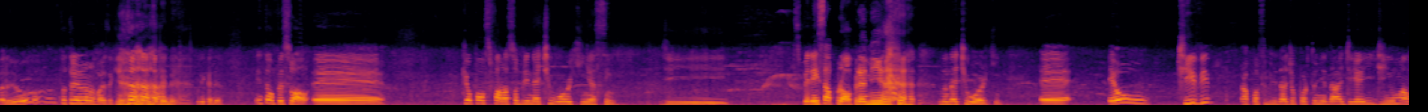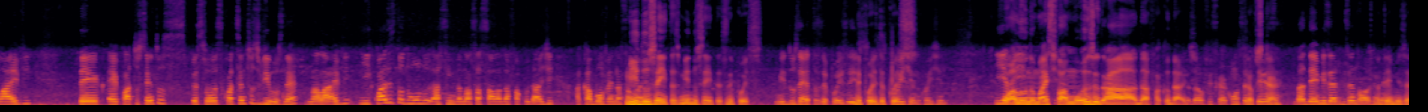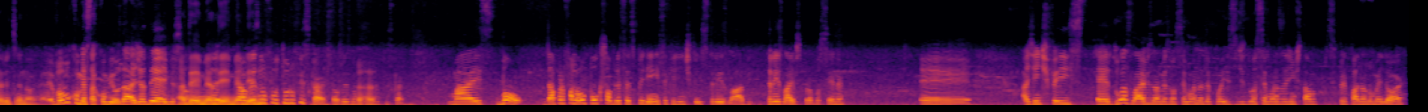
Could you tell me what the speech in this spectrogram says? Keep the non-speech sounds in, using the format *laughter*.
Pera, eu tô treinando a voz aqui. *laughs* Brincadeira. Então, pessoal, é... o que eu posso falar sobre networking, assim, de experiência própria minha *laughs* no networking. É, eu tive a possibilidade, a oportunidade aí de em uma live ter é, 400 pessoas, 400 views, né, na live e quase todo mundo, assim, da nossa sala da faculdade acabou vendo essa live. 1200, 1200 depois. 1.200 depois, isso. Depois, depois. Corrigindo, corrigindo. E o aí, aluno mais esse- famoso da, da faculdade, Da UFSCar, com Da certeza. Da DM 019, a né? DM 019. É, vamos começar com humildade? ADM só. ADM, É, ADM, Talvez ADM. no futuro fiscar, talvez no Aham. futuro fiscar. Mas, bom, dá pra falar um pouco sobre essa experiência que a gente fez três, live, três lives pra você, né? É, a gente fez é, duas lives na mesma semana, depois de duas semanas a gente tava se preparando melhor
